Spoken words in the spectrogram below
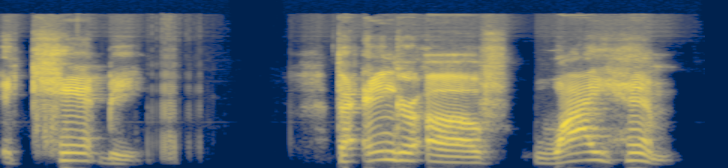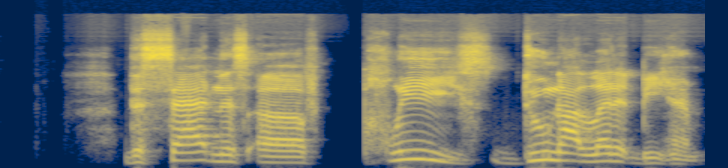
it can't be. The anger of, why him? The sadness of, please do not let it be him.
